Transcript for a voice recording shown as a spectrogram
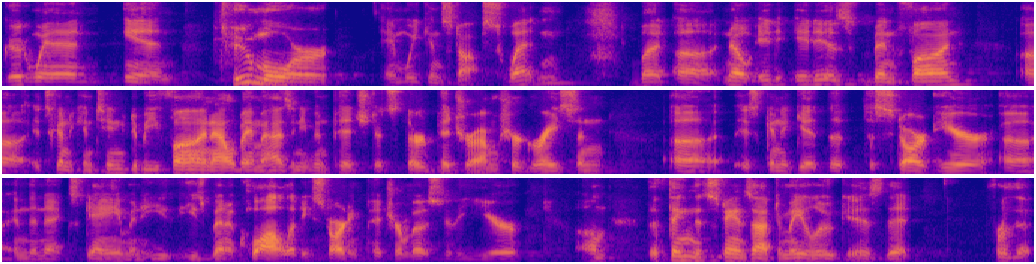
good win in, two more, and we can stop sweating. But uh, no, it it has been fun. Uh, it's going to continue to be fun. Alabama hasn't even pitched its third pitcher. I'm sure Grayson uh, is going to get the, the start here uh, in the next game, and he he's been a quality starting pitcher most of the year. Um, the thing that stands out to me, Luke, is that for the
